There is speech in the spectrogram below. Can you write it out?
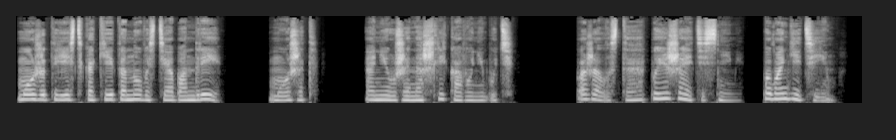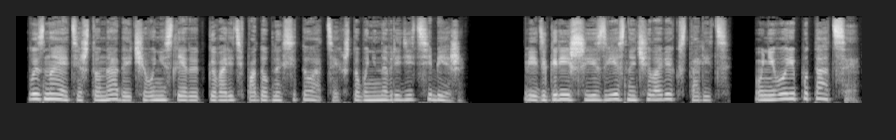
Может, есть какие-то новости об Андрее? Может, они уже нашли кого-нибудь? Пожалуйста, поезжайте с ними, помогите им. Вы знаете, что надо и чего не следует говорить в подобных ситуациях, чтобы не навредить себе же. Ведь Гриша известный человек в столице, у него репутация.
